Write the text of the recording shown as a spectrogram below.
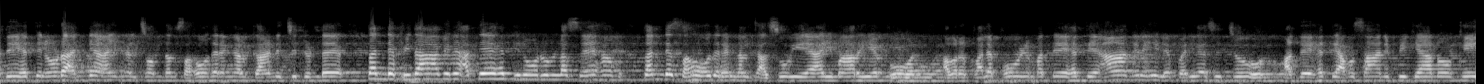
അദ്ദേഹത്തിനോട് അന്യായങ്ങൾ സ്വന്തം സഹോദരങ്ങൾ കാണിച്ചിട്ടുണ്ട്. തന്റെ പിതാവിന് അദ്ദേഹത്തിനോടുള്ള സ്നേഹം തന്റെ സഹോദരങ്ങൾക്ക് അസൂയയായി മാറിയപ്പോൾ അവർ പലപ്പോഴും അദ്ദേഹത്തെ ആ നിലയിൽ പരിഹസിച്ചു. അദ്ദേഹത്തെ അവസാനിപ്പിക്കാൻ നോക്കി.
